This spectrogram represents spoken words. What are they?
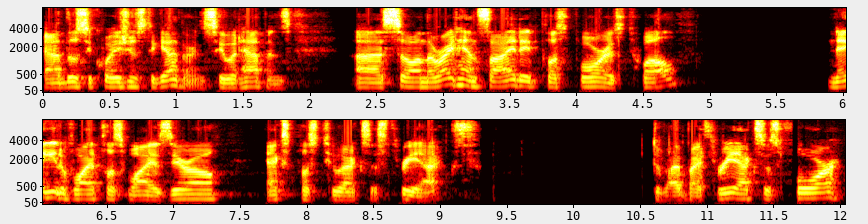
add those equations together and see what happens. Uh, so on the right-hand side, 8 plus 4 is 12. Negative y plus y is 0. x plus 2x is 3x. Divide by 3x is 4.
